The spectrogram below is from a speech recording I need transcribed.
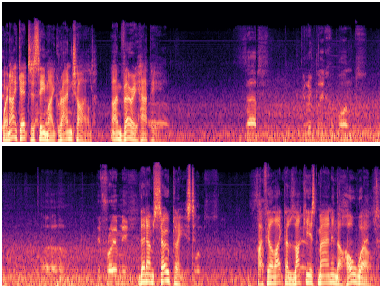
When I get to see my grandchild, I'm very happy. Then I'm so pleased. I feel like the luckiest man in the whole world.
